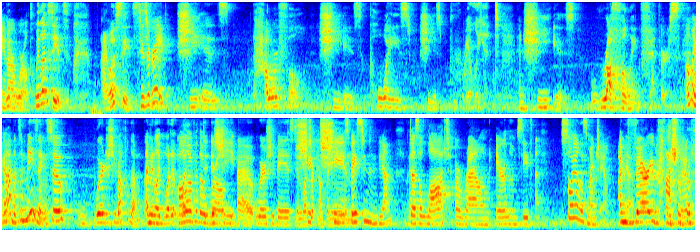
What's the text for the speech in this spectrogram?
in We- our world. We love seeds. I love seeds. Seeds are great. She is powerful. She is poised. She is brilliant. And she is ruffling feathers. Oh my God, that's amazing. So, where does she ruffle them? I mean, like what? All what- over the d- world. Is she? Uh, where is she based, and what's She- her company? She's and- based in India, does a lot around heirloom seeds. Soil is my jam. I'm Yeah. very passionate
